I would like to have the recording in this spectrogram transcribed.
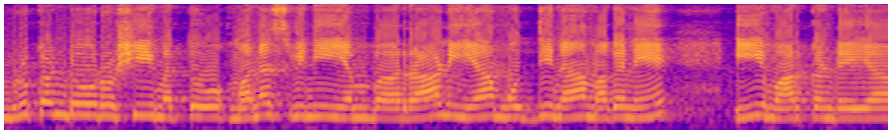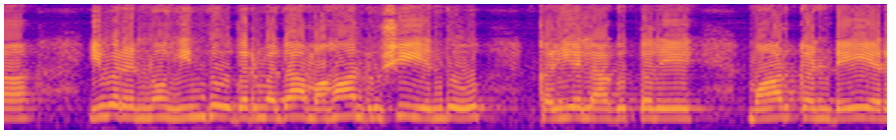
ಮೃಕಂಡು ಋಷಿ ಮತ್ತು ಮನಸ್ವಿನಿ ಎಂಬ ರಾಣಿಯ ಮುದ್ದಿನ ಮಗನೇ ಈ ಮಾರ್ಕಂಡೇಯ. ಇವರನ್ನು ಹಿಂದೂ ಧರ್ಮದ ಮಹಾನ್ ಋಷಿ ಎಂದು ಕರೆಯಲಾಗುತ್ತದೆ. ಮಾರ್ಕಂಡೇಯರ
